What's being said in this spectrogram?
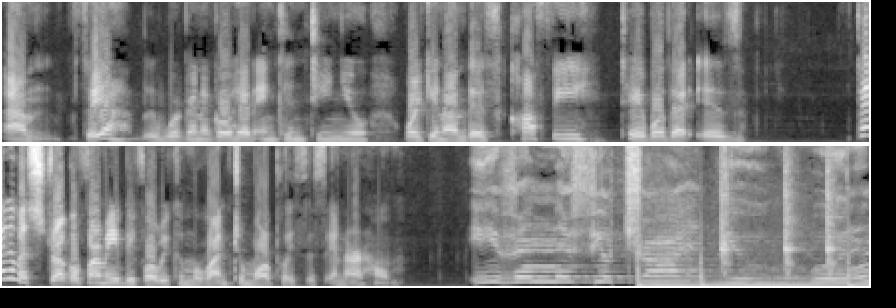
Um, so yeah, we're going to go ahead and continue working on this coffee table that is kind of a struggle for me before we can move on to more places in our home. Even if you tried, you wouldn't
